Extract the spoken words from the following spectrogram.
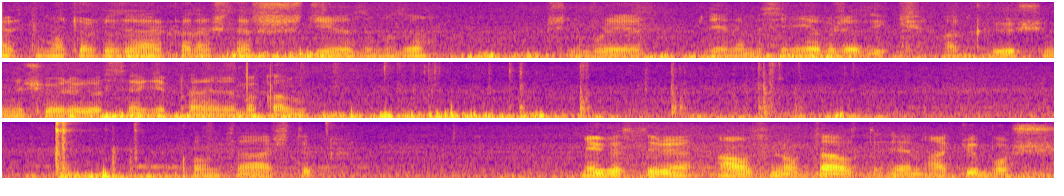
Evet motor güzel arkadaşlar cihazımızı. Şimdi buraya denemesini yapacağız ilk aküyü. Şimdi şöyle gösterge paneline bakalım. Kontağı açtık. Ne gösteriyor? 6.6 yani akü boş.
